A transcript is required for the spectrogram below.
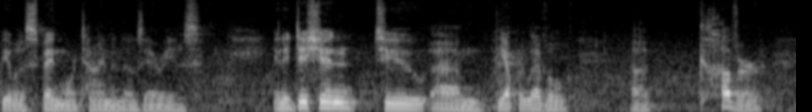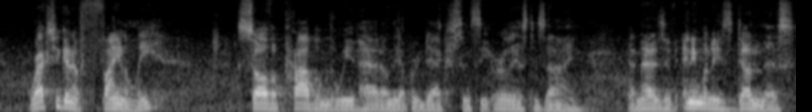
be able to spend more time in those areas. In addition to um, the upper level uh, cover, we're actually going to finally solve a problem that we've had on the upper deck since the earliest design. And that is if anyone has done this,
